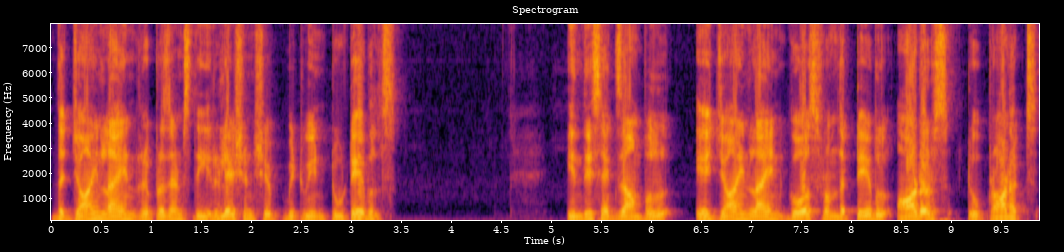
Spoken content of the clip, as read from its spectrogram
The join line represents the relationship between two tables. In this example, a join line goes from the table orders to products,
